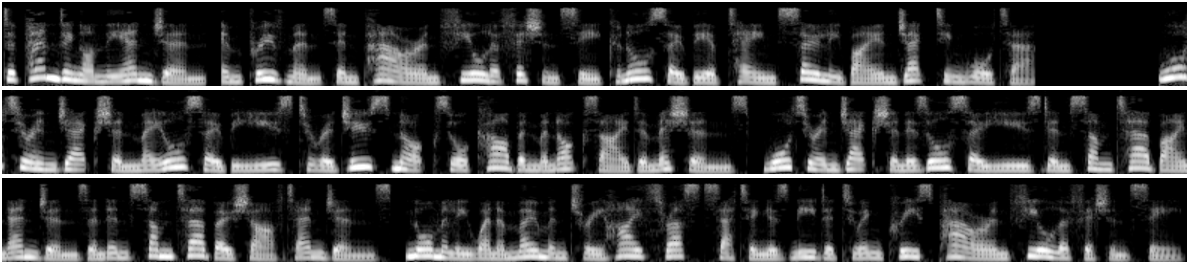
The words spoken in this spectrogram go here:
Depending on the engine, improvements in power and fuel efficiency can also be obtained solely by injecting water. Water injection may also be used to reduce NOx or carbon monoxide emissions. Water injection is also used in some turbine engines and in some turboshaft engines, normally when a momentary high thrust setting is needed to increase power and fuel efficiency.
